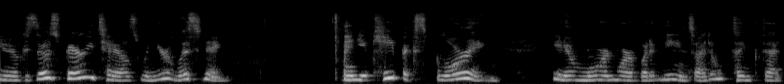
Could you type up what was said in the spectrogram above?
you know, because those fairy tales, when you're listening and you keep exploring, you know, more and more of what it means, I don't think that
